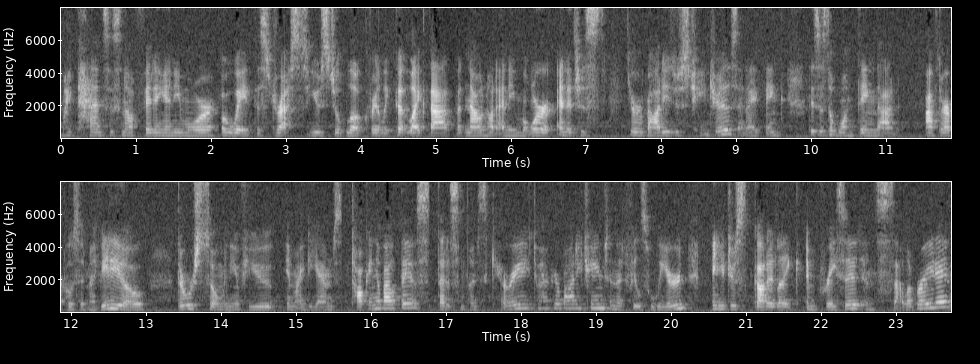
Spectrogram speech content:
my pants is not fitting anymore. Oh wait this dress used to look really good like that but now not anymore. And it just your body just changes. And I think this is the one thing that after I posted my video there were so many of you in my DMs talking about this that it's sometimes scary to have your body change and it feels weird. And you just gotta like embrace it and celebrate it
